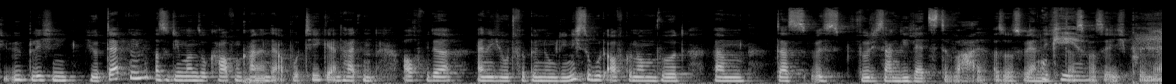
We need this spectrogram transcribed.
die üblichen Jodetten, also die man so kaufen kann in der Apotheke, enthalten auch wieder eine Jodverbindung, die nicht so gut aufgenommen wird. Ähm, das ist, würde ich sagen, die letzte Wahl. Also das wäre nicht okay. das, was ich primär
